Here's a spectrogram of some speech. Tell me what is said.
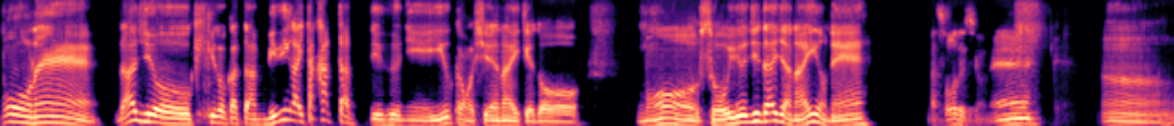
もうね、ラジオをお聞きの方、耳が痛かったっていうふうに言うかもしれないけど、もうそういう時代じゃないよね。まあ、そうですよね。うん。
